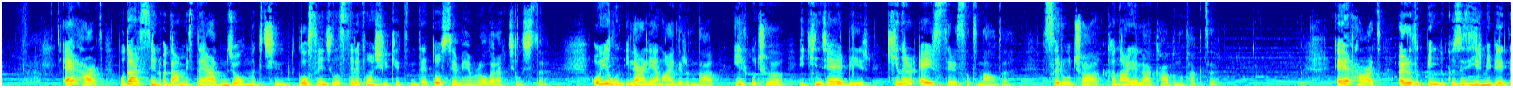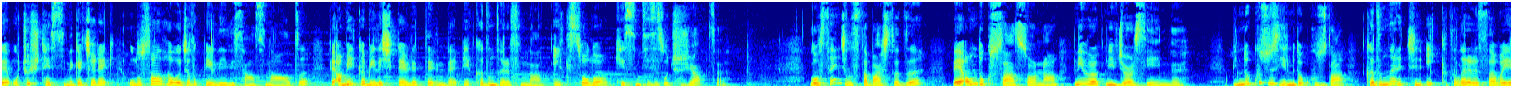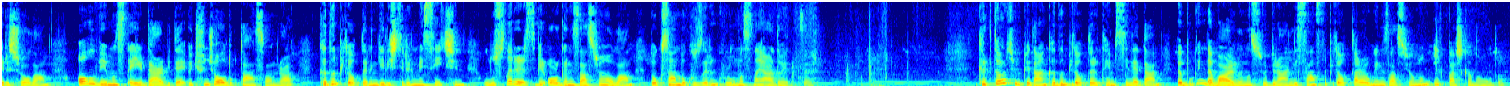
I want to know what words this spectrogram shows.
Earhart bu derslerin ödenmesine yardımcı olmak için Los Angeles telefon şirketinde dosya memuru olarak çalıştı. O yılın ilerleyen aylarında ilk uçağı ikinci el bir Kinner Airstairs satın aldı. Sarı uçağa Kanarya lakabını taktı. Earhart, Aralık 1921'de uçuş testini geçerek Ulusal Havacılık Birliği lisansını aldı ve Amerika Birleşik Devletleri'nde bir kadın tarafından ilk solo kesintisiz uçuş yaptı. Los Angeles'ta başladı ve 19 saat sonra New York, New Jersey'ye indi. 1929'da kadınlar için ilk kıtalar arası hava yarışı olan All Women's Air Derby'de 3. olduktan sonra kadın pilotların geliştirilmesi için uluslararası bir organizasyon olan 99'ların kurulmasına yardım etti. 44 ülkeden kadın pilotları temsil eden ve bugün de varlığını sürdüren Lisanslı Pilotlar Organizasyonu'nun ilk başkanı oldu.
